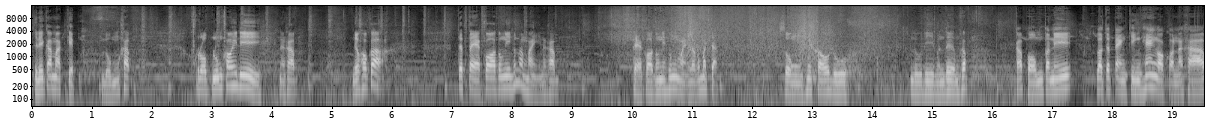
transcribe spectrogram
ทีนี้ก็มาเก็บหลุมครับกรบหลุมเขาให้ดีนะครับ เดี๋ยวเขาก็จะแตกกอตรงนี้ขึ้นมาใหม่นะครับ แตกกอตรงนี้ขึ้นมาใหม่เราก็มาจัดส่งให้เขาดูดูดีเหมือนเดิมครับ ครับผมตอนนี้เราจะแต่งกิ่งแห้งออกก่อนนะครับ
